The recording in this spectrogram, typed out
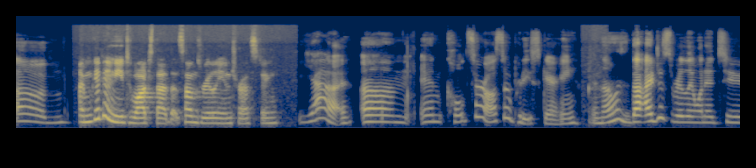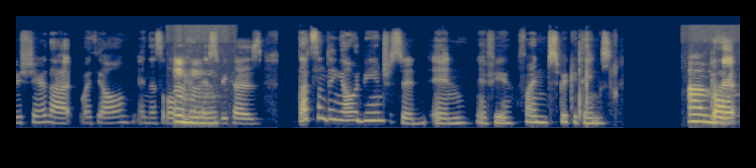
um I'm gonna need to watch that. That sounds really interesting. yeah um and cults are also pretty scary and that was that i just really wanted to share that with y'all in this little Mhm. playlist because that's something y'all would be interested in if you find spooky things Um, but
